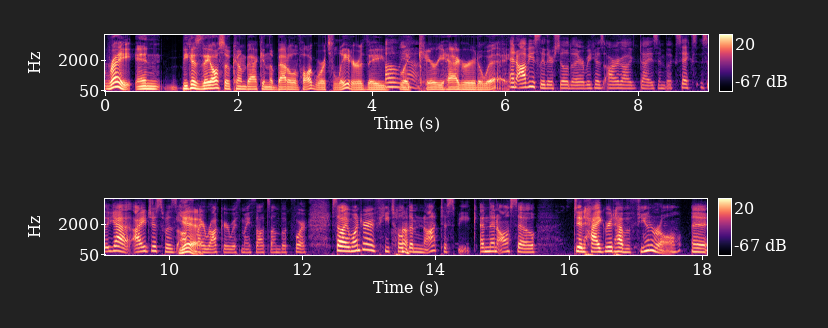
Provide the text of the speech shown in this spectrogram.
Right, and because they also come back in the Battle of Hogwarts later, they Oh, like yeah. carry Hagrid away. And obviously they're still there because Aragog dies in book six. So yeah, I just was Yeah. off my rocker with my thoughts on book four. So I wonder if he told them not to speak. And then also, did Hagrid have a funeral uh,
